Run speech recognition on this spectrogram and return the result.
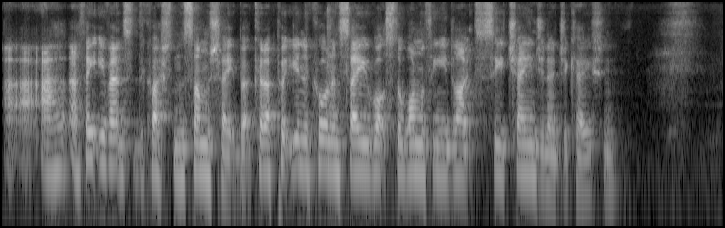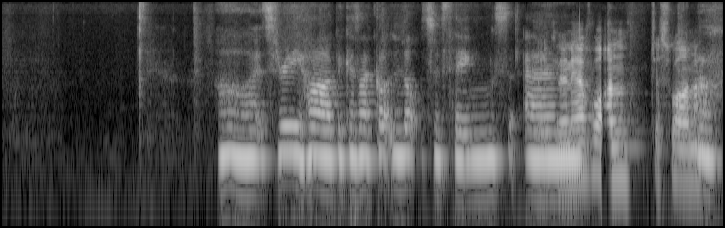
I, I I think you've answered the question in some shape, but could I put you in the corner and say what's the one thing you'd like to see change in education? Oh, it's really hard because I've got lots of things. You can only Um, have one, just one.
